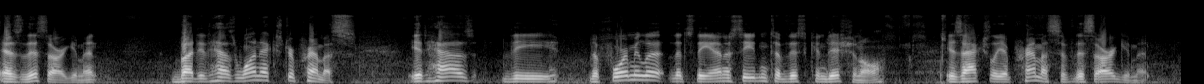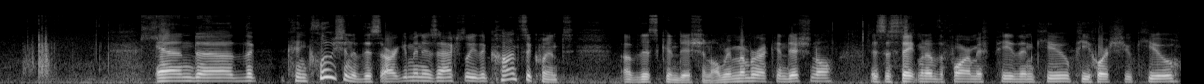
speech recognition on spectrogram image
as this argument, but it has one extra premise. It has the the formula that's the antecedent of this conditional is actually a premise of this argument. And uh, the conclusion of this argument is actually the consequent of this conditional. Remember a conditional is a statement of the form if P then Q, P horseshoe Q,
